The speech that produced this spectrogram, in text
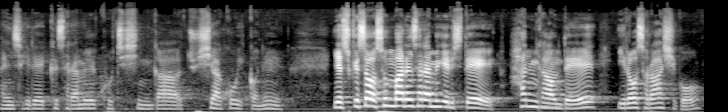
안식일에 그 사람을 고치신가 주시하고 있거늘 예수께서 손 마른 사람에게 이르시되 한 가운데에 일어서라 하시고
